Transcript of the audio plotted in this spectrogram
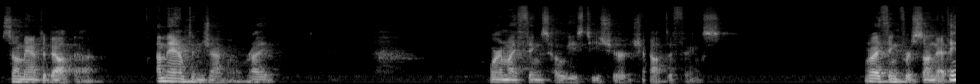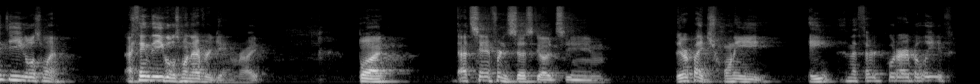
So I'm amped about that. I'm amped in general, right? Wearing my Finks Hoagies t-shirt. Shout out to Finks. What do I think for Sunday? I think the Eagles win. I think the Eagles won every game, right? But that San Francisco team, they were by 28 in the third quarter, I believe.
